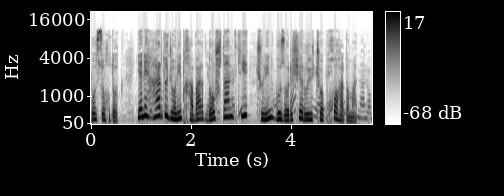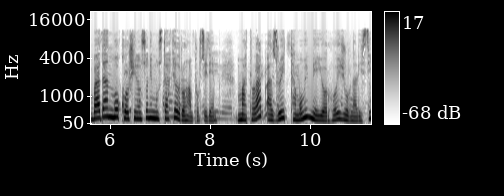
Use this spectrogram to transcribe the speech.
посух дод. Яъне ҳарду ҷониб хабар доштанд ки чунин гузориши рӯи чоп хоҳад омад. Баъдан мо коршиносони мустақилро ҳам пурсидем. Матлаб аз рӯи тамоми меъёрҳои журналистӣ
